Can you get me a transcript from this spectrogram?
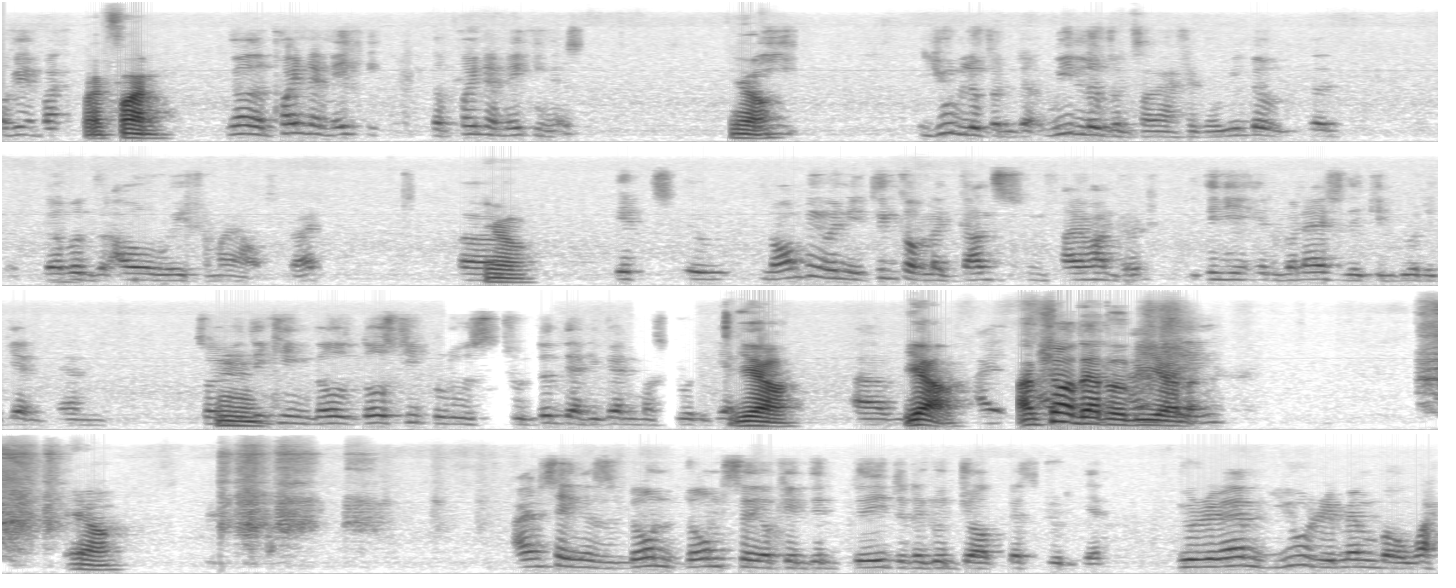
Okay, but by fun no, the point I'm making, the point I'm making is, yeah we, you live in, we live in South Africa. We live, the Durban's an hour away from my house, right? Um, yeah It's uh, normally when you think of like Gunston 500, you're thinking it'll be nice if they can do it again, and so Hmm. you're thinking those those people who, who did that event must do it again. yeah Um, yeah I, I'm sure that'll I'm be a- yeah I'm saying is don't don't say okay they, they did a good job let's do it again. You remember you remember what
